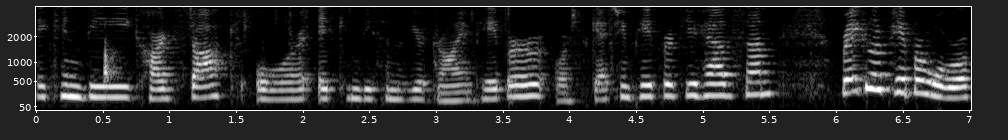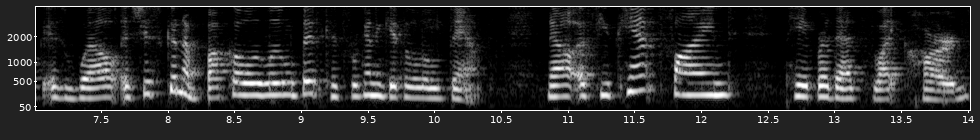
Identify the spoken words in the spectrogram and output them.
It can be cardstock or it can be some of your drawing paper or sketching paper if you have some. Regular paper will work as well. It's just going to buckle a little bit because we're going to get a little damp. Now if you can't find paper that's like card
